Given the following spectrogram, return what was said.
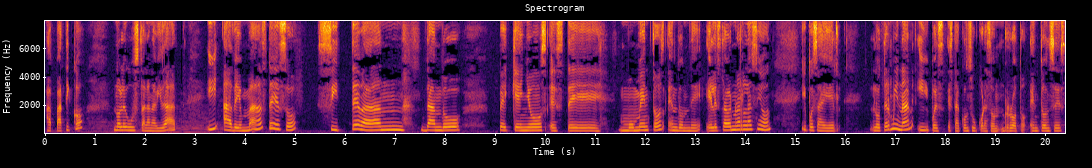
apático, no le gusta la Navidad, y además de eso, si te van dando pequeños este momentos en donde él estaba en una relación y pues a él lo terminan y pues está con su corazón roto. Entonces,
